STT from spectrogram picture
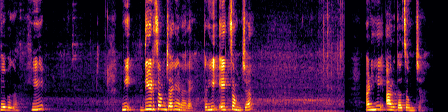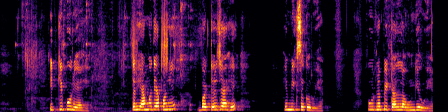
हे बघा ही मी दीड चमचा घेणार आहे. तर ही एक चमचा आणि ही अर्धा चमचा. इतकी पुरी आहे. तर ह्यामध्ये आपण हे बटर जे आहे हे मिक्स करूया. पूर्ण पिठाला लावून घेऊया.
